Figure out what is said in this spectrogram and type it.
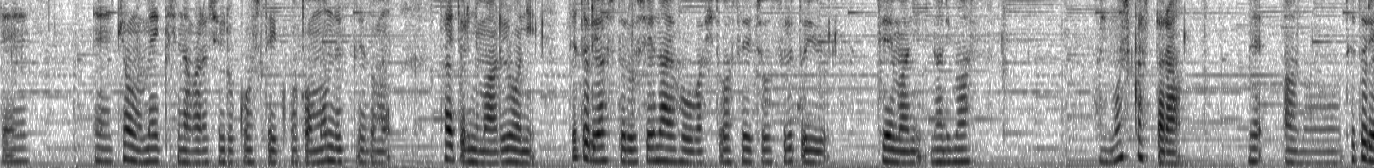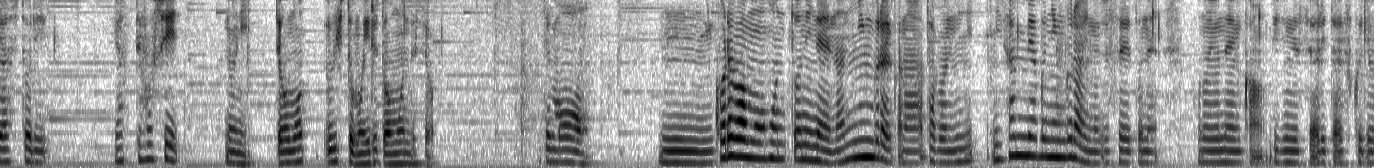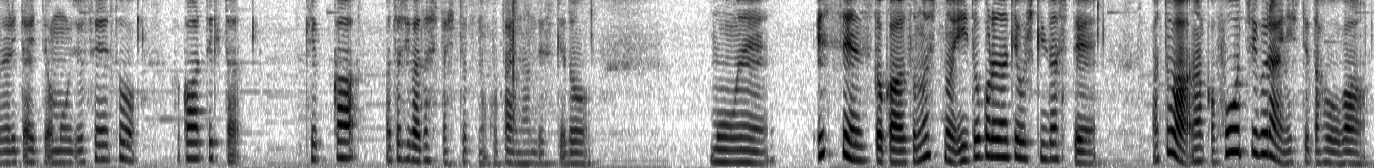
です、えー、今日もメイクしながら収録をしていこうと思うんですけれどもタイトルにもあるように手取り足取り教えない方が人は成長するというテーマになります、はい、もしかしたらねあのー、手取り足取りやってほしいのにって思う人もいると思うんですよ。でもうんこれはもう本当にね何人ぐらいかな多分2300人ぐらいの女性とねこの4年間ビジネスやりたい副業やりたいって思う女性と関わってきた結果私が出した一つの答えなんですけどもうねエッセンスとかその人のいいところだけを引き出してあとはなんか放置ぐらいにしてた方が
